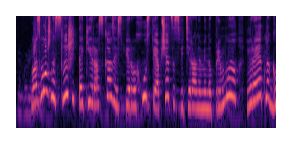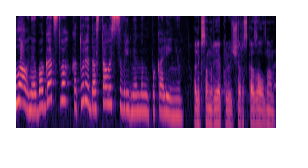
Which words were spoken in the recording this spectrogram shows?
Возможность слышать такие рассказы из первых уст и общаться с ветеранами напрямую – вероятно, главное богатство, которое досталось современному поколению. Александр Яковлевич рассказал нам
